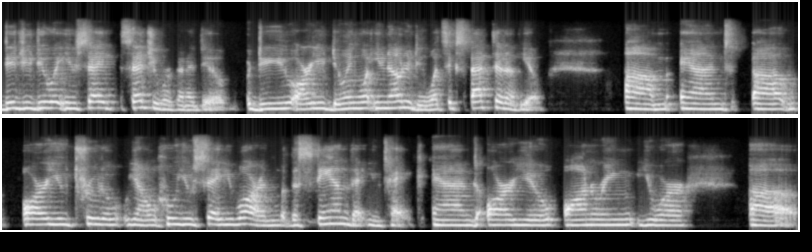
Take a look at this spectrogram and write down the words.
Did you do what you said said you were going to do? Do you are you doing what you know to do? What's expected of you um, and uh, are you true to you know who you say you are and the stand that you take? And are you honoring your uh,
